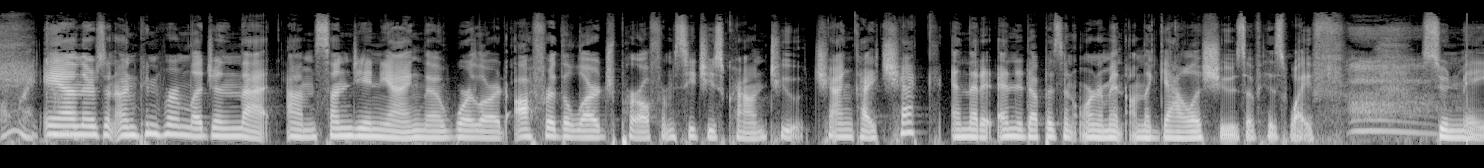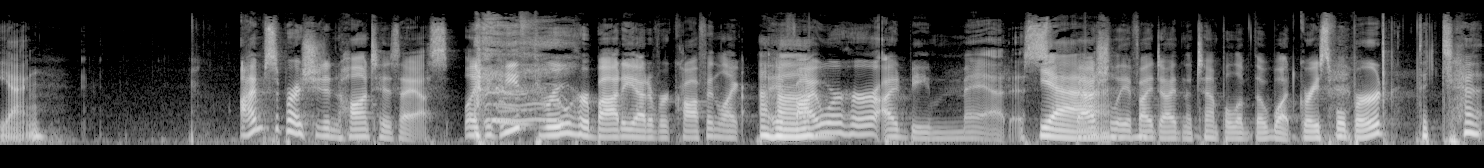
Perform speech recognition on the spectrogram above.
Oh my God. And there's an unconfirmed legend that um, Sun Jianyang, the warlord, offered the large pearl from Cixi's crown to Chiang Kai-shek, and that it ended up as an ornament on the gala shoes of his wife, Sun Mei Yang. I'm surprised she didn't haunt his ass. Like if he threw her body out of her coffin, like if Uh-huh. I were her, I'd be mad. Yeah. Especially if I died in the temple of the what graceful bird. The te-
